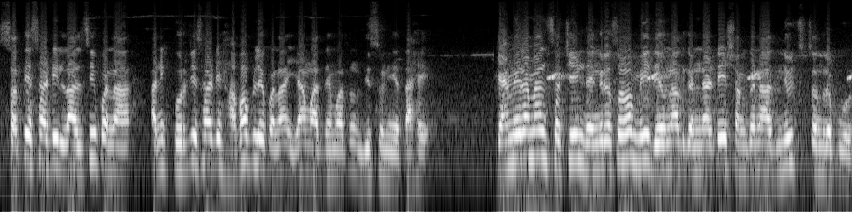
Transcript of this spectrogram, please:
सत्तेसाठी लालसीपणा आणि खुर्चीसाठी हाबापलेपणा या माध्यमातून दिसून येत आहे. कॅमेरामॅन सचिन ढेंगरेसह मी देवनाथ गन्नाटे शंकरनाथ न्यूज चंद्रपूर.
